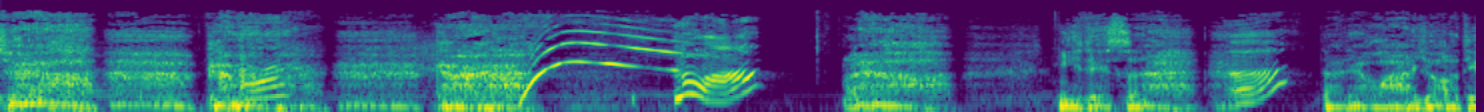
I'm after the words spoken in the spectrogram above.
小雅，开门，开门。老王，哎呀，你这是嗯，打电话要的，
